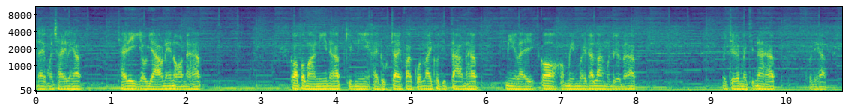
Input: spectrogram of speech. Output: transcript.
แลกมาใช้เลยครับ ใช้ได้ยาวๆแน่นอนนะครับ ก็ประมาณนี้นะครับ คลิปนี้ใครถูกใจฝากกดไลค์กดติดตามนะครับ มีอะไรก็คอมเมนต์ไว้ด้านล่างเหมือนเดิมนะครับ ไว้เจอกันใหม่คลิปหน้าครับ สวัสดีครับ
